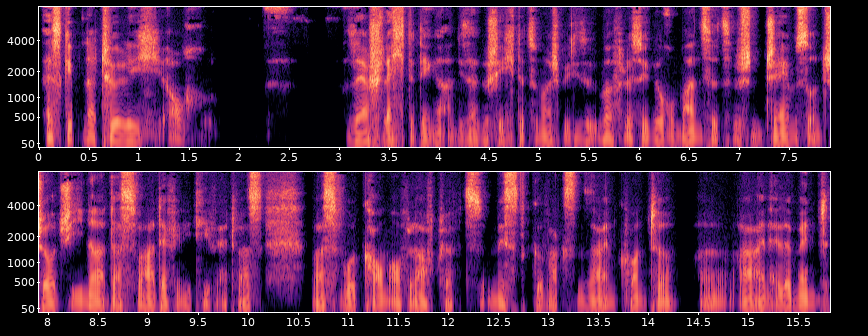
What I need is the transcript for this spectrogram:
Es gibt natürlich auch sehr schlechte Dinge an dieser Geschichte. Zum Beispiel diese überflüssige Romanze zwischen James und Georgina. Das war definitiv etwas, was wohl kaum auf Lovecrafts Mist gewachsen sein konnte. Äh, ein Element,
